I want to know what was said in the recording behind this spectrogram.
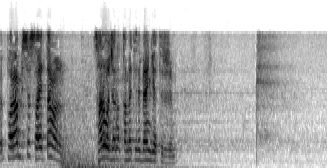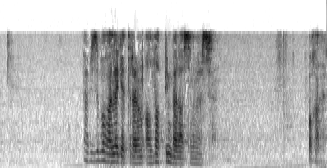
Ve param bitse Sait'ten alırım. Sarı hocanın kametini ben getiririm. Ya bizi bu hale getirenin Allah bin belasını versin. O kadar.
